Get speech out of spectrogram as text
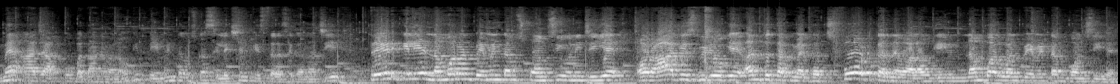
मैं आज आपको बताने वाला हूँ कि पेमेंट टर्म्स का सिलेक्शन किस तरह से करना चाहिए। ट्रेड के लिए नंबर वन पेमेंट टर्म्स कौन सी होनी चाहिए? और आज इस वीडियो के अंत तक मैं घटस्फोट करने वाला हूँ कि नंबर वन पेमेंट टर्म कौन सी है।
